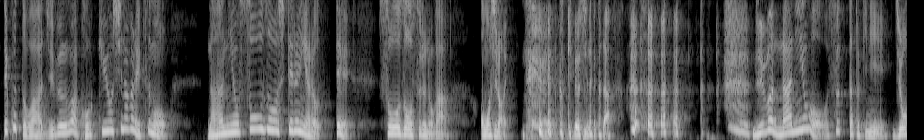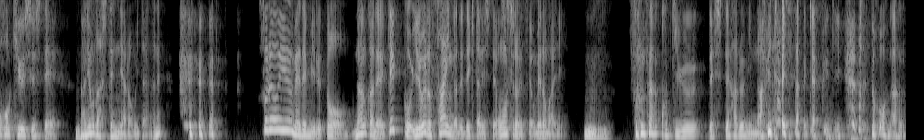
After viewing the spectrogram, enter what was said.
ってことは自分は呼吸をしながらいつも何を想像してるんやろって想像するのが面白い。呼吸をしながら。自分は何を吸った時に情報吸収して何を出してんやろみたいなね。それを言う目で見ると、なんかね、結構いろいろサインが出てきたりして面白いんですよ、目の前に。うんそんな呼吸ってしてはるみんなみたいな、逆に。どうなん？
